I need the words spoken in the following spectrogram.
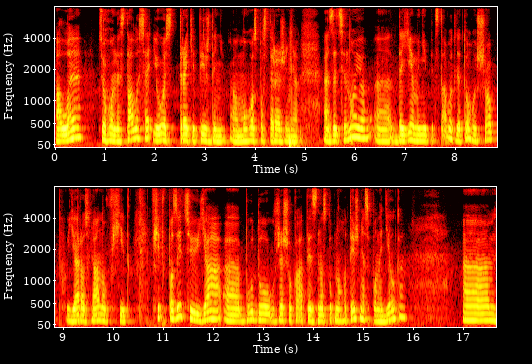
Але цього не сталося. І ось третій тиждень мого спостереження за ціною е, дає мені підставу для того, щоб я розглянув вхід. Вхід в позицію я е, буду вже шукати з наступного тижня, з понеділка. Е,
